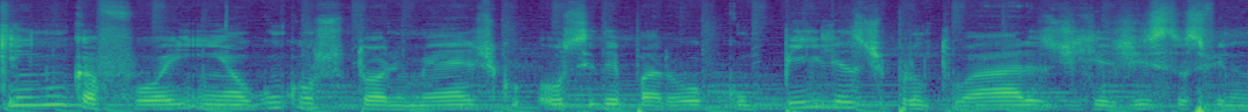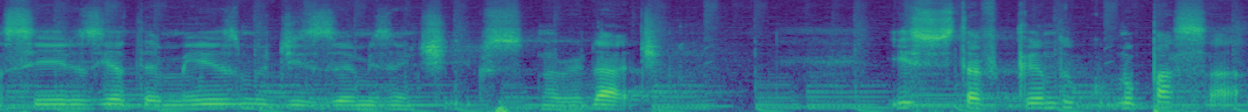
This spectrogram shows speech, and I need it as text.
Quem nunca foi em algum consultório médico ou se deparou com pilhas de prontuários, de registros financeiros e até mesmo de exames antigos, na é verdade? Isso está ficando no passado,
